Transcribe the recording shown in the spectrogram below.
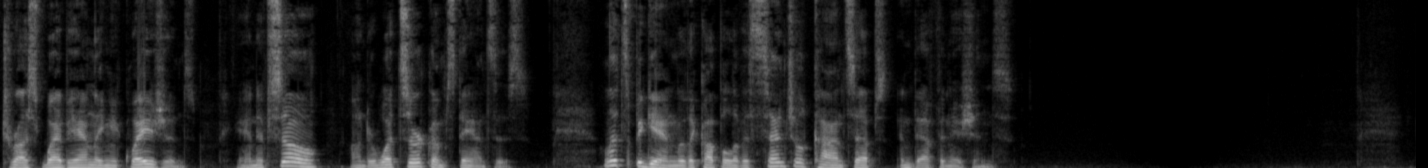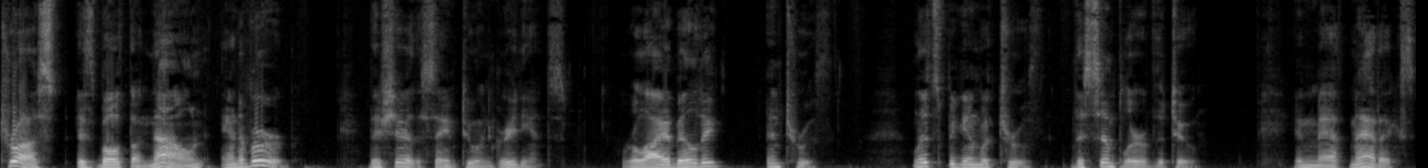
trust web handling equations? And if so, under what circumstances? Let's begin with a couple of essential concepts and definitions. Trust is both a noun and a verb. They share the same two ingredients reliability and truth. Let's begin with truth, the simpler of the two. In mathematics,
